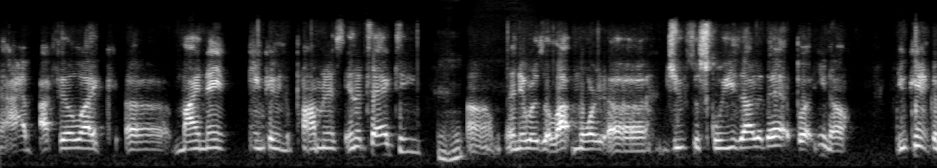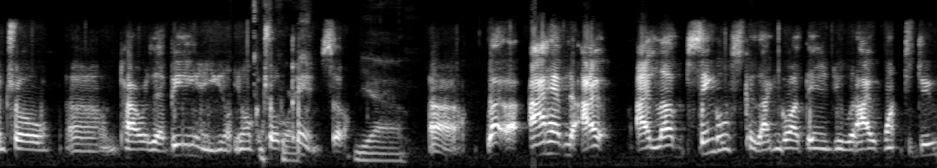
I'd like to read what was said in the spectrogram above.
I, I feel like uh, my name came to prominence in a tag team, mm-hmm. um, and there was a lot more uh, juice to squeeze out of that. But you know, you can't control um, powers that be, and you don't you don't control the pin. So yeah, uh, I have no, I I love singles because I can go out there and do what I want to do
